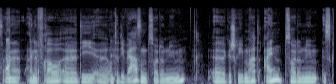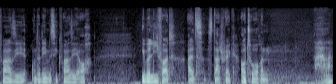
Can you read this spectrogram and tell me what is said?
ist eine, eine Frau, äh, die äh, unter diversen Pseudonymen äh, geschrieben hat. Ein Pseudonym ist quasi, unter dem ist sie quasi auch überliefert als Star Trek-Autorin. Aha.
